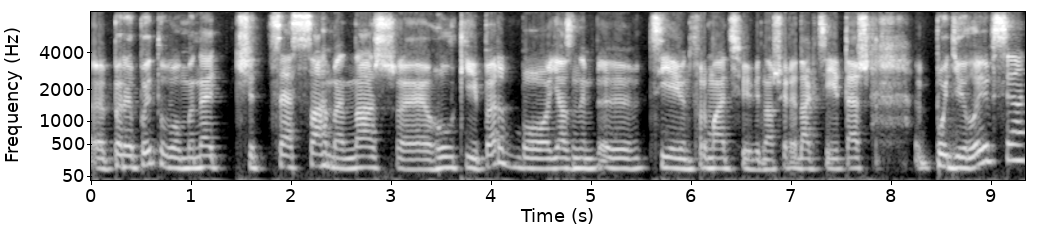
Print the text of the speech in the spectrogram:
Е, Перепитував мене, чи це саме наш голкіпер, бо я з ним цією інформацією від нашої редакції теж поділився,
